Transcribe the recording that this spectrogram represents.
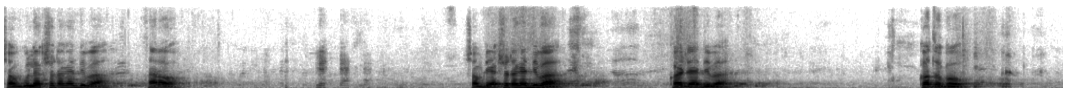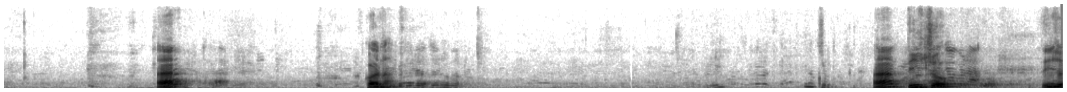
সবগুলো একশো টাকায় দিবা? ছাড়ো। সবটি একশো টাকায় দিবা? কয় টাকা দিবা? কত কও? হ্যাঁ? কয় না? হ্যাঁ? তিনশো। তিনশো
